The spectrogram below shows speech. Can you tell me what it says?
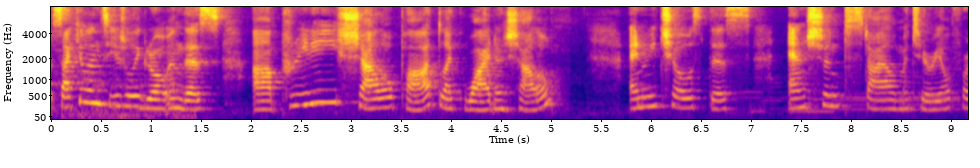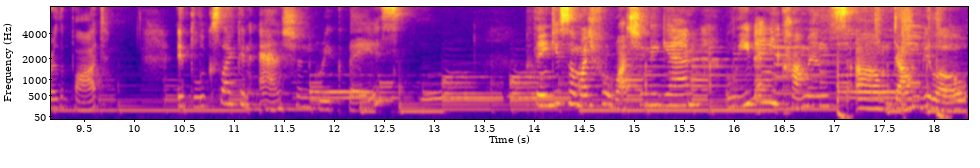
succulents usually grow in this uh, pretty shallow pot, like wide and shallow. And we chose this ancient style material for the pot. It looks like an ancient Greek vase. Thank you so much for watching again. Leave any comments um, down below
